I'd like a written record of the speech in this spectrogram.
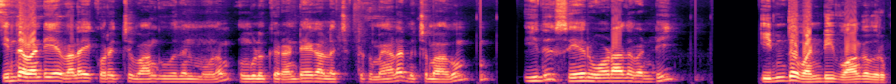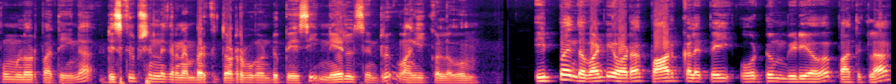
இந்த வண்டியை விலையை குறைச்சி வாங்குவதன் மூலம் உங்களுக்கு ரெண்டே கால் லட்சத்துக்கு மேலே மிச்சமாகும். இது சேர் ஓடாத வண்டி. இந்த வண்டி வாங்க விருப்பம் உள்ளவர் பார்த்தீங்கன்னா டிஸ்கிரிப்ஷனில் இருக்கிற நம்பருக்கு தொடர்பு கொண்டு பேசி நேரில் சென்று வாங்கிக் கொள்ளவும். இப்போ இந்த வண்டியோட பார்க் கலைப்பை ஓட்டும் வீடியோவை பார்த்துக்கலாம்.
